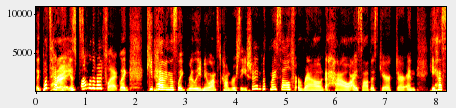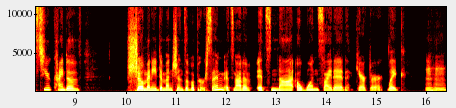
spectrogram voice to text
Like, what's happening? Right. Is trauma the red flag? Like, keep having this like really nuanced conversation with myself around how I saw this character. And he has to kind of show many dimensions of a person. It's not a it's not a one-sided character. Like hmm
